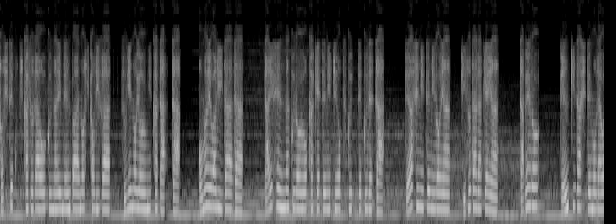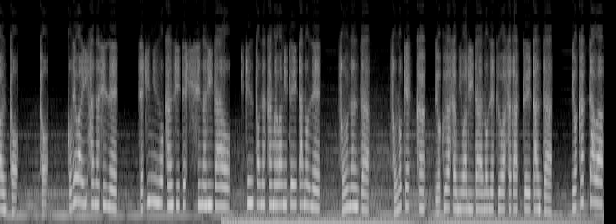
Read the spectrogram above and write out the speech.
そして口数が多くないメンバーの一人が、次のように語った。お前はリーダーだ。大変な苦労をかけて道を作ってくれた。手足見てみろや、傷だらけや。食べろ。元気出してもらわんと。と。これはいい話ね。責任を感じて必死なリーダーを、きちんと仲間は見ていたのね。そうなんだ。その結果、翌朝にはリーダーの熱は下がっていたんだ。よかったわ。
